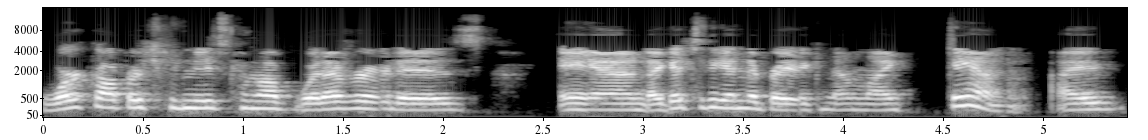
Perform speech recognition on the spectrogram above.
work opportunities come up, whatever it is. And I get to the end of break and I'm like, damn, I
